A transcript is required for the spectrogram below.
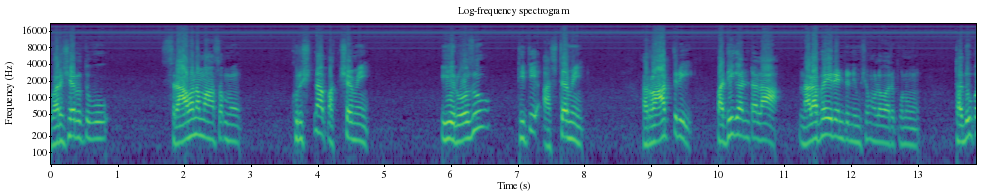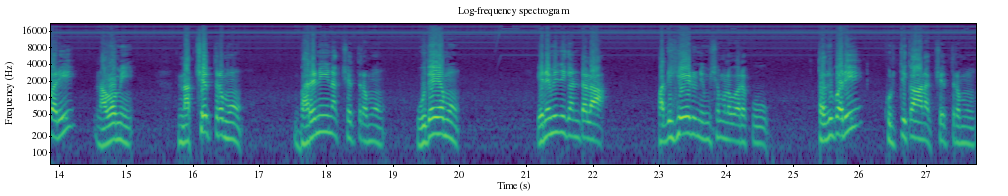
వర్ష ఋతువు శ్రావణమాసము కృష్ణపక్షమి. ఈరోజు తిథి అష్టమి. రాత్రి పది గంటల నలభై రెండు నిమిషముల వరకును తదుపరి నవమి నక్షత్రము భరణీ నక్షత్రము ఉదయము ఎనిమిది గంటల పదిహేడు నిమిషముల వరకు తదుపరి కృత్తికా నక్షత్రము.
